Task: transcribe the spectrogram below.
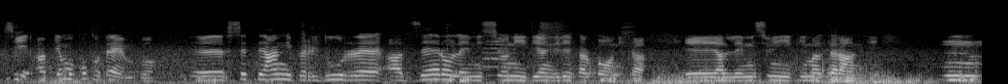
Sì, abbiamo poco tempo, eh, sette anni per ridurre a zero le emissioni di anidride carbonica e alle emissioni climalteranti. Mm,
